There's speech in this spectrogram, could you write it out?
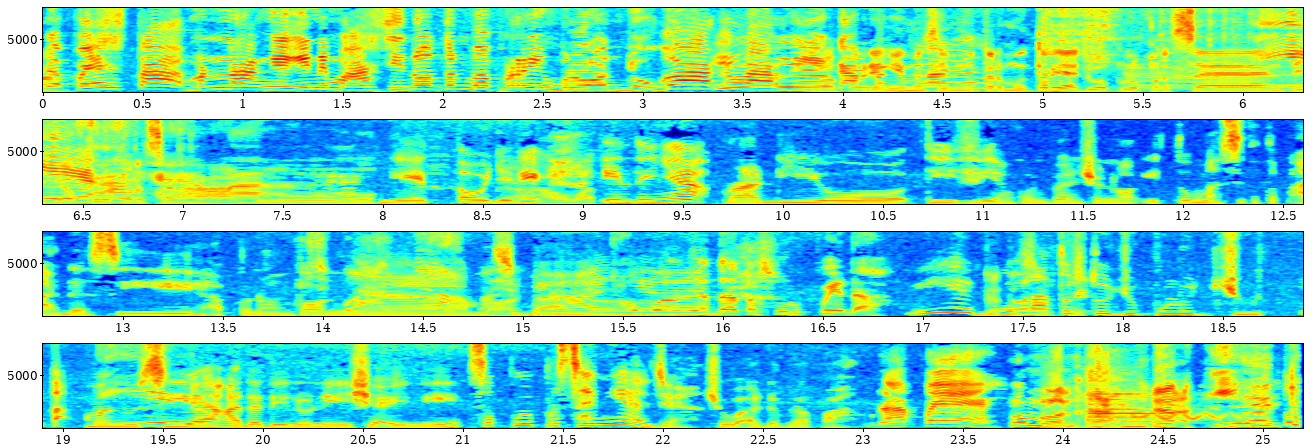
udah pesta menang yang ini masih nonton bapering belum juga kelar nih. Baperingnya masih muter-muter ya 20%, 30%. Aduh. gitu. Jadi Gawat. intinya radio, TV yang konvensional itu masih tetap ada sih apa nontonnya masih Banyak. banyak. Coba lihat data survei dah. Iya, Data 270 juta manusia yang ada di Indonesia ini, 10 persennya aja. Coba ada berapa? Berapa? Lo malah nanya. Iya, itu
